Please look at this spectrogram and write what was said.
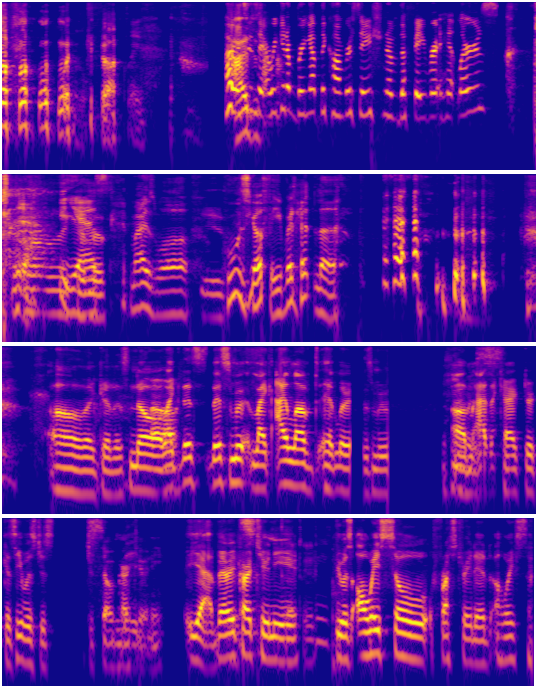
oh my god. I was I gonna just- say, are we gonna bring up the conversation of the favorite Hitlers? Yeah. Oh my yes, might as well. goodness. Who's your favorite Hitler? Oh my goodness, no! Uh, like this, this movie, like I loved Hitler in this movie um, was as a character because he was just, just so made- cartoony. yeah, very cartoony. cartoony. He was always so frustrated, always so,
